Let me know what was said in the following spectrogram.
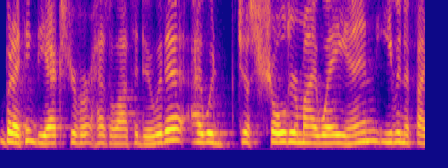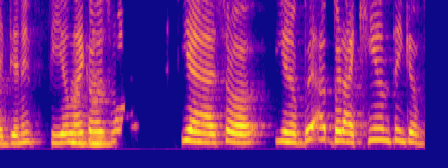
But I think the extrovert has a lot to do with it. I would just shoulder my way in, even if I didn't feel mm-hmm. like I was mm-hmm. one. Yeah. So, you know, but, but I can think of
